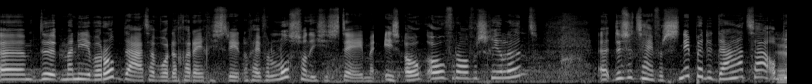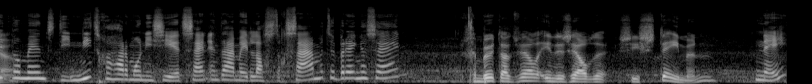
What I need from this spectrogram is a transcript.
Um, de manier waarop data worden geregistreerd, nog even los van die systemen, is ook overal verschillend. Uh, dus het zijn versnipperde data op ja. dit moment die niet geharmoniseerd zijn en daarmee lastig samen te brengen zijn. Gebeurt dat wel in dezelfde systemen? Nee.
